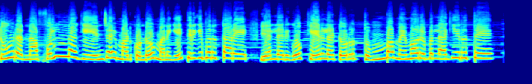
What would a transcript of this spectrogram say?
ಟೂರ್ ಅನ್ನ ಫುಲ್ ಆಗಿ ಎಂಜಾಯ್ ಮಾಡಿಕೊಂಡು ಮನೆಗೆ ತಿರುಗಿ ಬರುತ್ತಾರೆ. ಎಲ್ಲರಿಗೂ ಕೇರಳ ಟೂರ್ ತುಂಬಾ ಮೆಮೊರೇಬಲ್ ಆಗಿ ಇರುತ್ತೆ.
